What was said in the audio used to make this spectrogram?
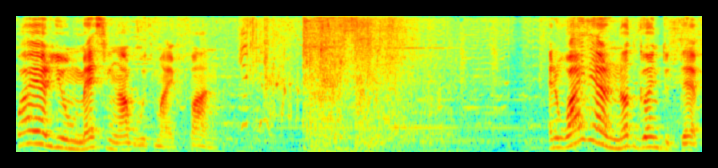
Why are you messing up with my fun? And why they are not going to death?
